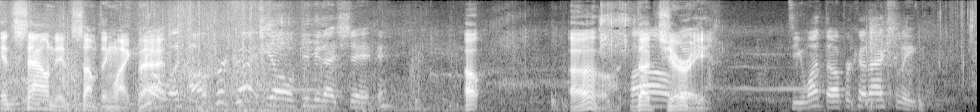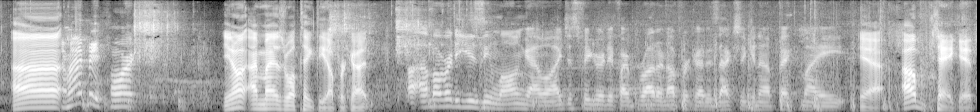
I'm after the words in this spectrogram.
It sounded something like that. Yo, an uppercut? Yo, give me that shit. Oh. Oh, the Oh, jury. wait. Do you want the uppercut actually? Uh, It might be Fort. You know, what? I might as well take the uppercut. I- I'm already using long ammo. I just figured if I brought an uppercut, it's actually gonna affect my. Yeah, I'll take it.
